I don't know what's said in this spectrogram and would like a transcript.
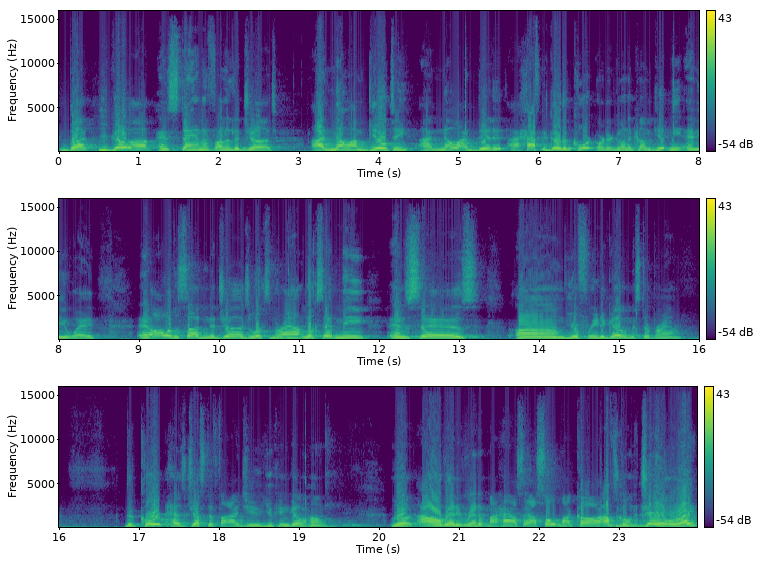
But you go up and stand in front of the judge I know I'm guilty. I know I did it. I have to go to court or they're going to come get me anyway. And all of a sudden, the judge looks around, looks at me, and says, um, You're free to go, Mr. Brown. The court has justified you. You can go home. Look, I already rented my house out, sold my car. I was going to jail, right?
